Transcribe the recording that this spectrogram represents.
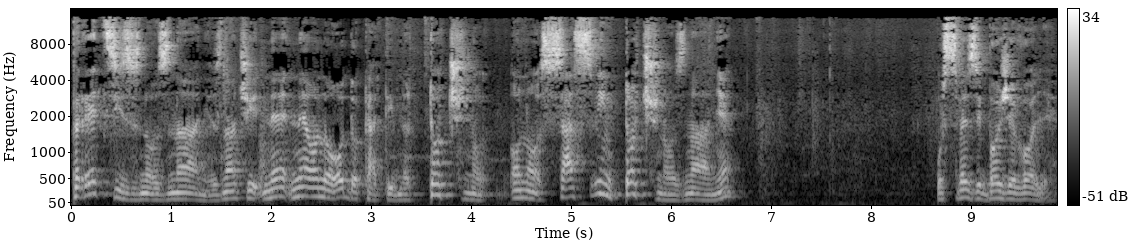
Precizno znanje. Znači, ne, ne ono odokativno Točno, ono sasvim točno znanje U svezi Bože volje.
